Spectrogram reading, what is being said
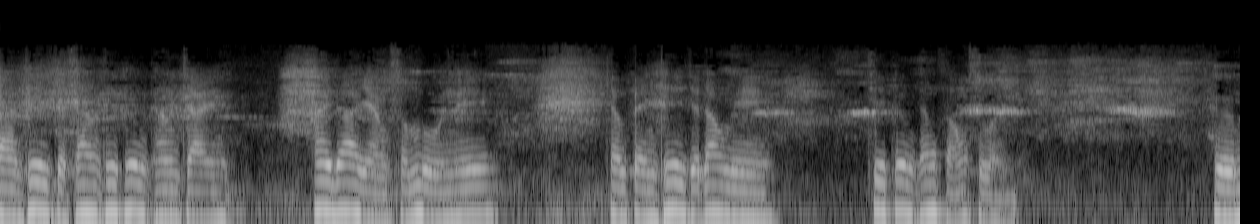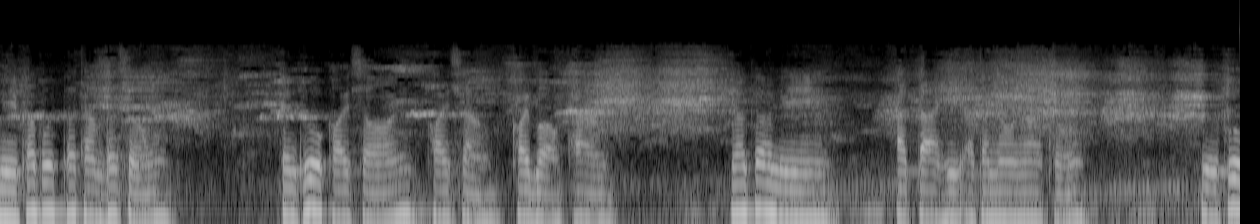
การที่จะสร้างที่พึ่งทางใจ ให้ได้อย่างสมบูรณ์นี้จำเป็นที่จะต้องมีที่พึ่งทั้งสองส่วน คือมีพระพุทธพระธรรมพระสงฆ์เป็นผู้คอยสอน คอยสั่ง คอยบอกทาง แล้วก็มีอัตตาหิอัตโนนาโถคือผู้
